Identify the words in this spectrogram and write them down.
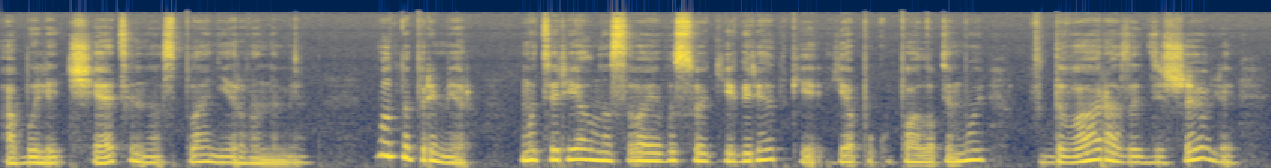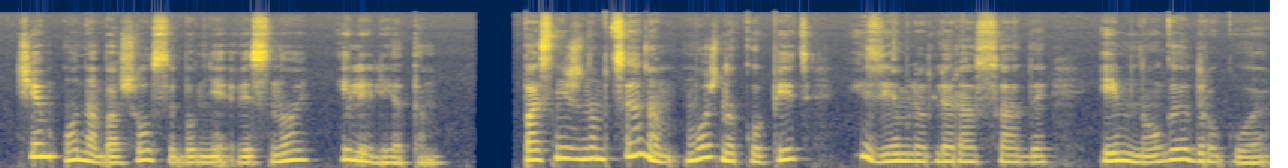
а были тщательно спланированными. Вот, например, материал на свои высокие грядки я покупала зимой в два раза дешевле, чем он обошелся бы мне весной или летом. По сниженным ценам можно купить и землю для рассады, и многое другое.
